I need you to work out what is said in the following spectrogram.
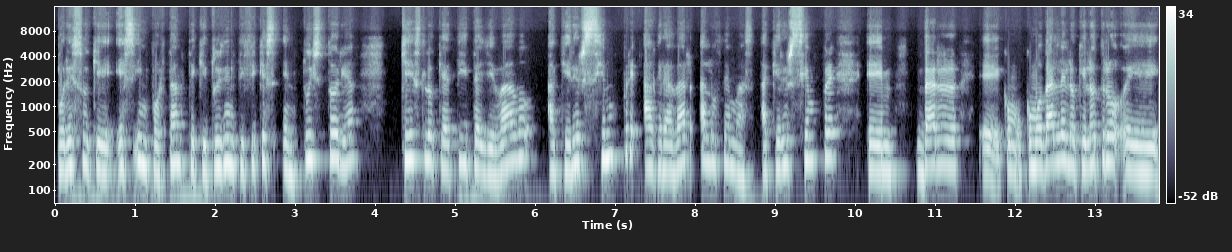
por eso que es importante que tú identifiques en tu historia qué es lo que a ti te ha llevado a querer siempre agradar a los demás, a querer siempre em, dar, eh, como, como, darle lo que el otro eh,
